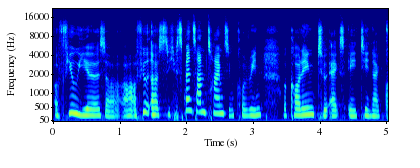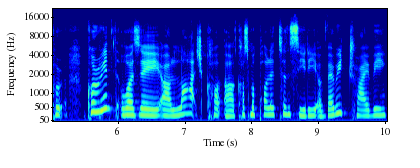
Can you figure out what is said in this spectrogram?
a few years, uh, uh a few, uh, he spent some times in Corinth, according to Acts 18. Like Cor- Corinth was a, a large co- uh, cosmopolitan city, a very thriving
